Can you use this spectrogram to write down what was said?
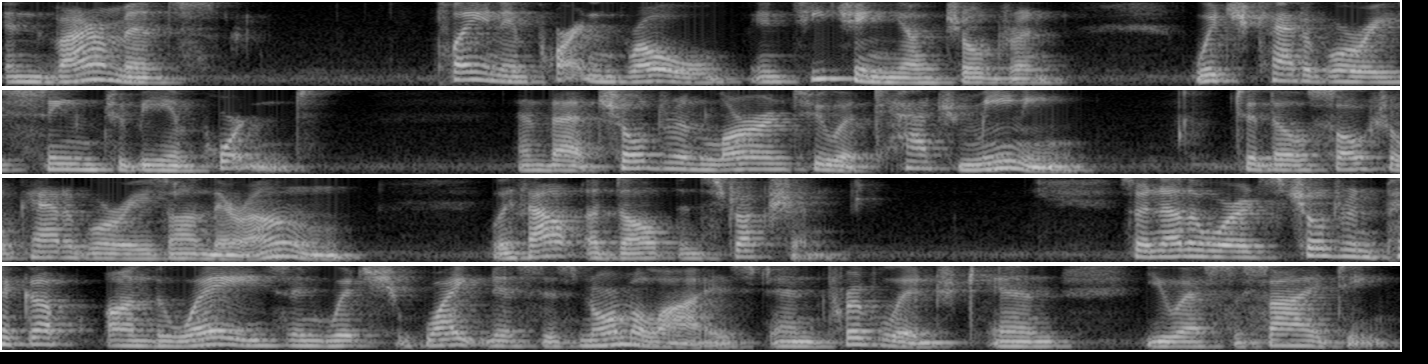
environments play an important role in teaching young children which categories seem to be important, and that children learn to attach meaning to those social categories on their own without adult instruction. So, in other words, children pick up on the ways in which whiteness is normalized and privileged in U.S. society.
